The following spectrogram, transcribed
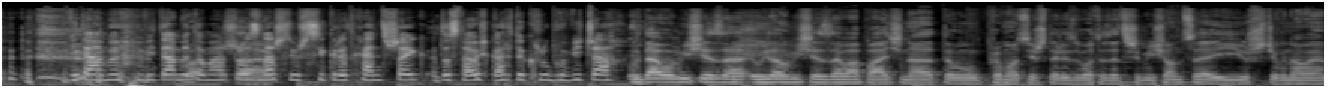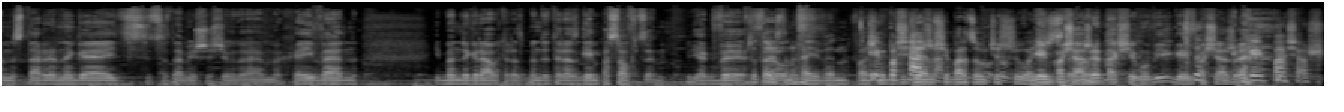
Witamy, witamy Bo, Tomaszu. Tak. Znasz już Secret Handshake? Dostałeś kartę klubowicza? Udało mi się, za, udało mi się załapać na tą promocję 4 zł za 3 miesiące i już ściągnąłem Star Renegades, co tam jeszcze ściągnąłem? Haven i będę grał teraz. Będę teraz Game Passowcem, jak wy. Co to jest ten Haven? Właśnie Game Passiarzem. się bardzo ucieszyłeś. Game tak się mówi? Game Passiarze? Game Passiarz.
